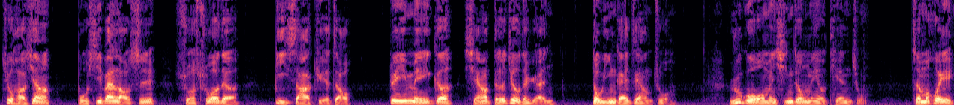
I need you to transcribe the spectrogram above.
就好像补习班老师所说的必杀绝招。对于每一个想要得救的人，都应该这样做。如果我们心中没有天主，怎么会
